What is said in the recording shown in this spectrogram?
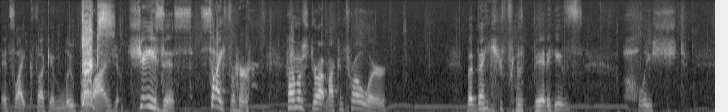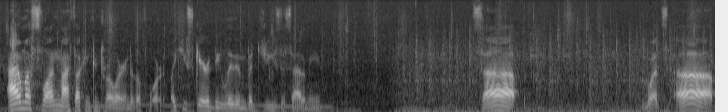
It's like fucking loop Elijah. Jesus! Cypher! I almost dropped my controller. But thank you for the biddies. Holy shit. I almost slung my fucking controller into the floor. Like you scared the living bejesus out of me. What's up? What's up?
